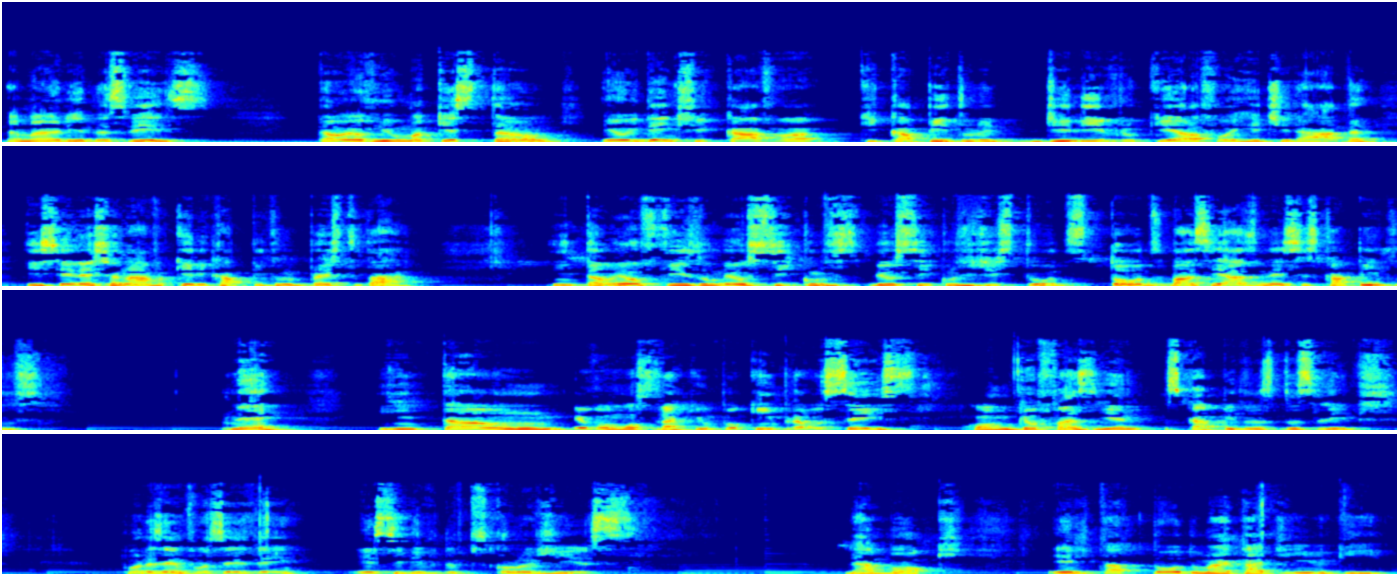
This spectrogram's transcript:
na maioria das vezes. Então eu vi uma questão, eu identificava que capítulo de livro que ela foi retirada e selecionava aquele capítulo para estudar. Então eu fiz os meus ciclos, meus ciclos de estudos todos baseados nesses capítulos, né? Então eu vou mostrar aqui um pouquinho para vocês como que eu fazia os capítulos dos livros. Por exemplo, vocês veem esse livro do Psicologias, da Bock. Ele está todo marcadinho aqui.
